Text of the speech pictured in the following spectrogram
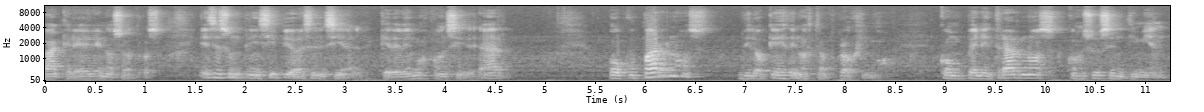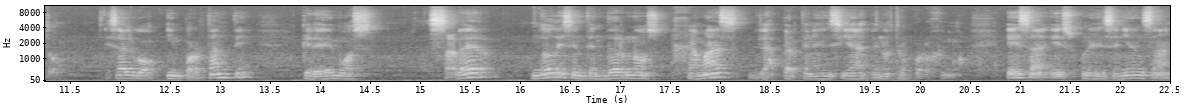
va a creer en nosotros. Ese es un principio esencial que debemos considerar. Ocuparnos de lo que es de nuestro prójimo, compenetrarnos con su sentimiento. Es algo importante que debemos saber, no desentendernos jamás de las pertenencias de nuestro prójimo. Esa es una enseñanza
